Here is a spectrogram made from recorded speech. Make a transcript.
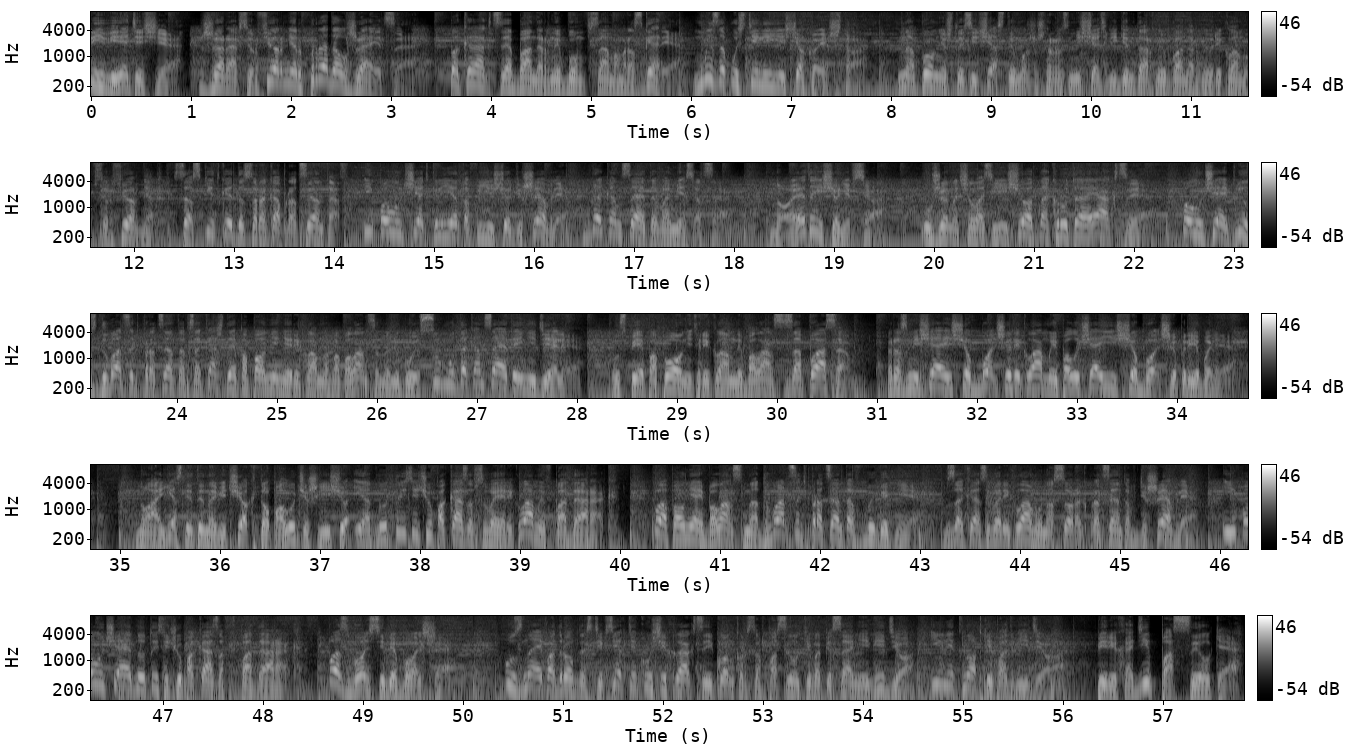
Приветище! Жара в Surferner продолжается. Пока акция «Баннерный бум» в самом разгаре, мы запустили еще кое-что. Напомню, что сейчас ты можешь размещать легендарную баннерную рекламу в Surferner со скидкой до 40% и получать клиентов еще дешевле до конца этого месяца. Но это еще не все. Уже началась еще одна крутая акция. Получай плюс 20% за каждое пополнение рекламного баланса на любую сумму до конца этой недели. Успей пополнить рекламный баланс с запасом. Размещай еще больше рекламы и получай еще больше прибыли. Ну а если ты новичок, то получишь еще и одну тысячу показов своей рекламы в подарок. Пополняй баланс на 20% выгоднее, заказывай рекламу на 40% дешевле и получай одну тысячу показов в подарок. Позволь себе больше. Узнай подробности всех текущих акций и конкурсов по ссылке в описании видео или кнопке под видео. Переходи по ссылке.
